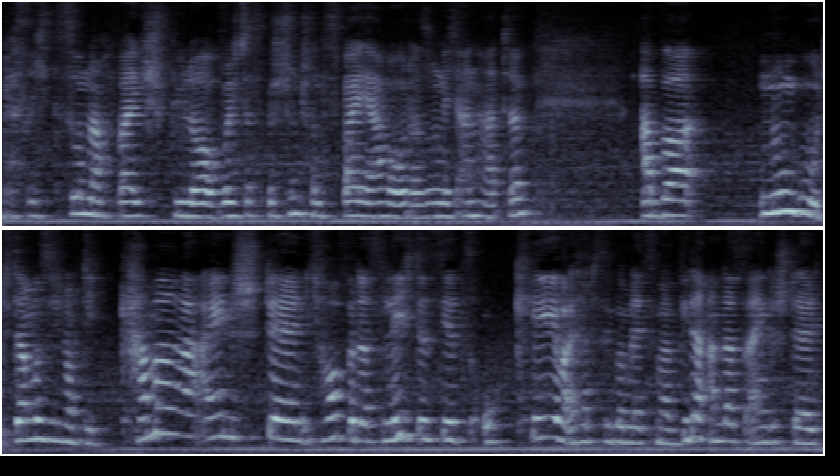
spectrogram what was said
das riecht so nach Weichspüler, obwohl ich das bestimmt schon zwei Jahre oder so nicht anhatte. Aber nun gut, da muss ich noch die Kamera einstellen. Ich hoffe, das Licht ist jetzt okay, weil ich habe sie beim letzten Mal wieder anders eingestellt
